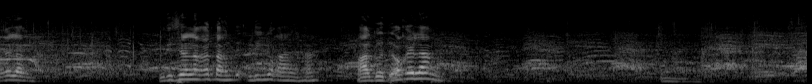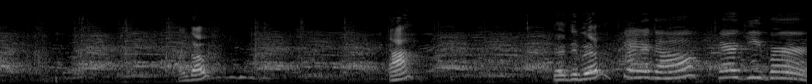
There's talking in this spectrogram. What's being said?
Okay lang. Hindi sila nakatang. Hindi, hindi nyo kaya, ha? Pagod. Okay lang. Ano daw? Ha? Teddy bear? Ano daw? Caregiver.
